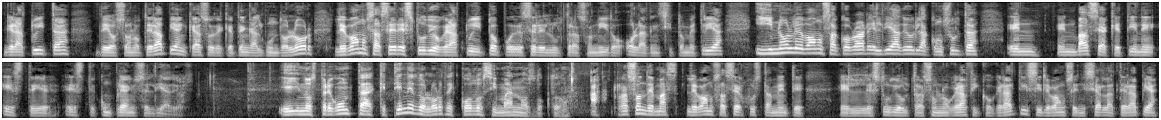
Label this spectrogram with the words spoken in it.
gratuita de ozonoterapia en caso de que tenga algún dolor. Le vamos a hacer estudio gratuito, puede ser el ultrasonido o la densitometría. Y no le vamos a cobrar el día de hoy la consulta en, en base a que tiene este, este cumpleaños el día de hoy. Y nos pregunta que tiene dolor de codos y manos, doctor. Ah, razón de más, le vamos a hacer justamente el estudio ultrasonográfico gratis y le vamos a iniciar la terapia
